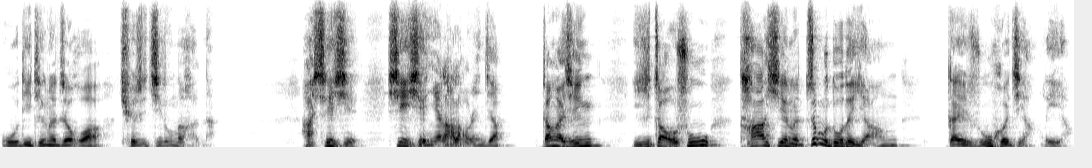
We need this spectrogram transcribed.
武帝听了这话，却是激动的很呐！啊，谢谢谢谢你了，老人家。张爱卿以诏书，他献了这么多的羊，该如何奖励呀？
